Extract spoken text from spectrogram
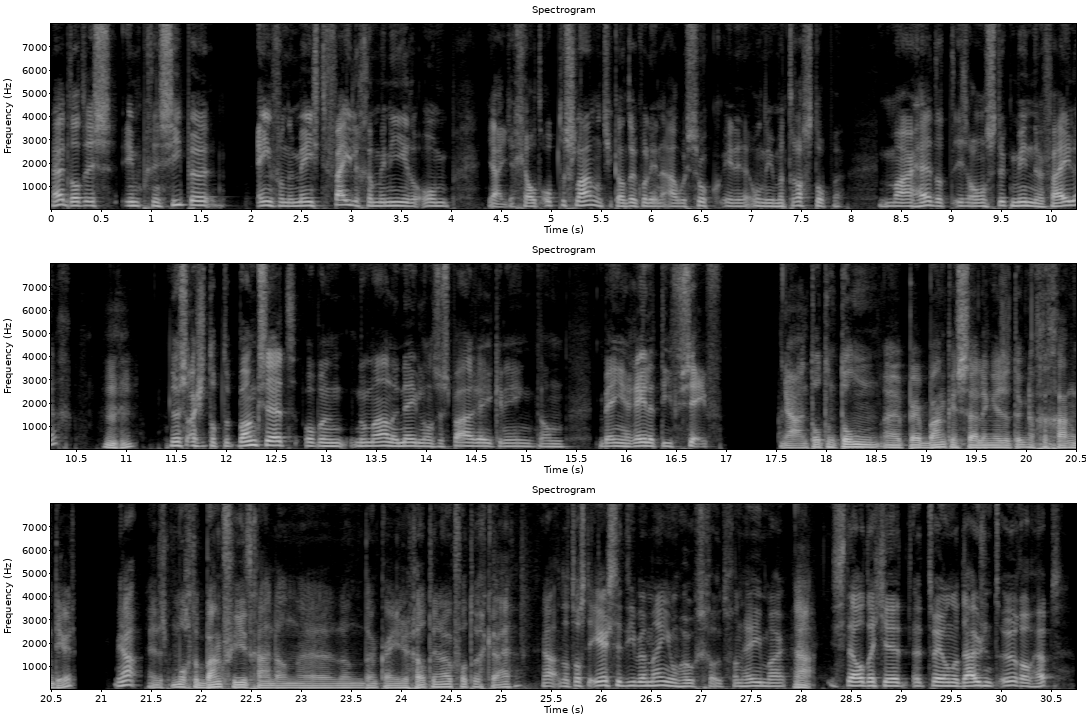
Hè, dat is in principe een van de meest veilige manieren om ja, je geld op te slaan. Want je kan het ook wel in een oude sok in, onder je matras stoppen. Maar hè, dat is al een stuk minder veilig. Mhm. Dus als je het op de bank zet, op een normale Nederlandse spaarrekening, dan ben je relatief safe. Ja, en tot een ton uh, per bankinstelling is het ook nog gegarandeerd. Ja. En dus mocht de bank failliet gaan, dan, uh, dan, dan kan je je geld in elk geval terugkrijgen. Ja, dat was de eerste die bij mij omhoog schoot. Van hé, hey, maar ja. stel dat je 200.000 euro hebt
